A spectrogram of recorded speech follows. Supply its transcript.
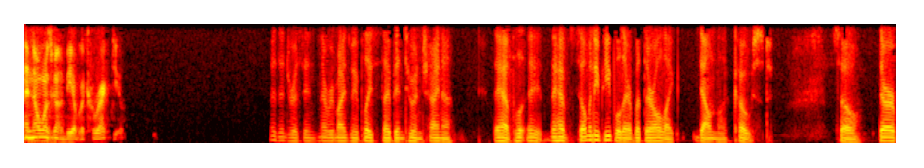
and no one's going to be able to correct you. That's interesting. That reminds me of places I've been to in China. They have they have so many people there, but they're all like down the coast. So there are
